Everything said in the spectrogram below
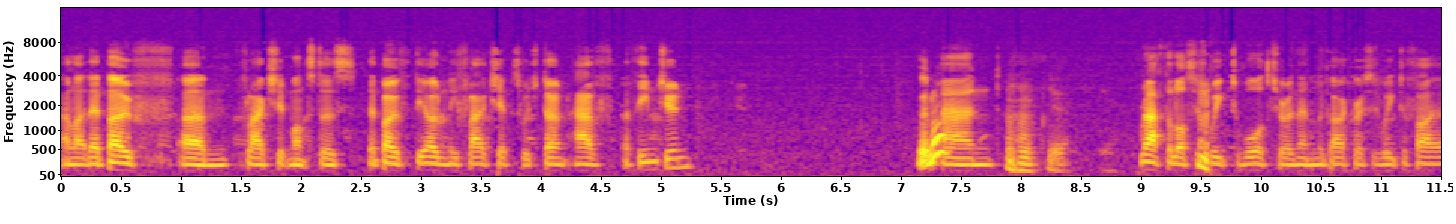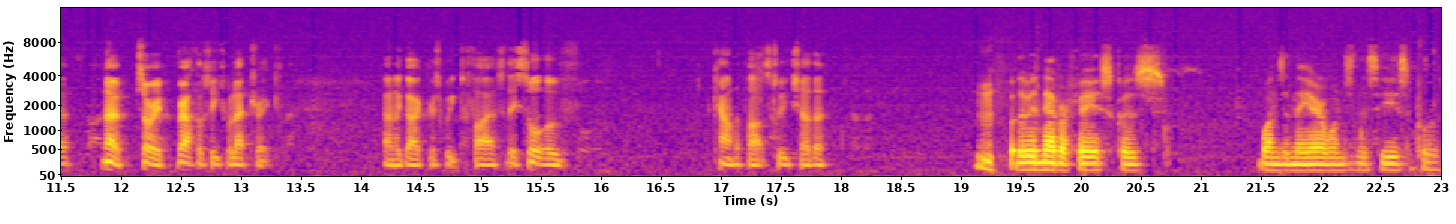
And like they're both um, flagship monsters. They're both the only flagships which don't have a theme tune. They're not. And hmm yeah. Rathalos is weak to water, and then Lagiacrus is weak to fire. No, sorry, Rathalos is weak to electric, and Lagiacrus weak to fire. So they sort of counterparts to each other. But they would never face because one's in the air, one's in the sea, I suppose.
